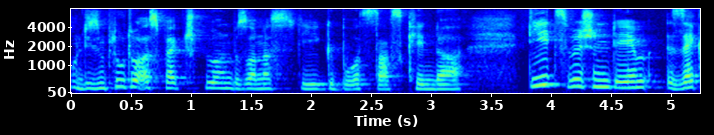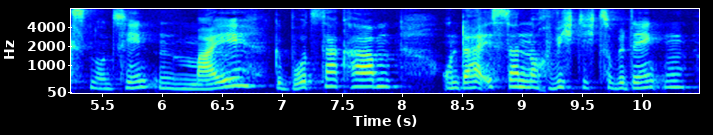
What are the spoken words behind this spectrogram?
Und diesen Pluto-Aspekt spüren besonders die Geburtstagskinder, die zwischen dem 6. und 10. Mai Geburtstag haben. Und da ist dann noch wichtig zu bedenken,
